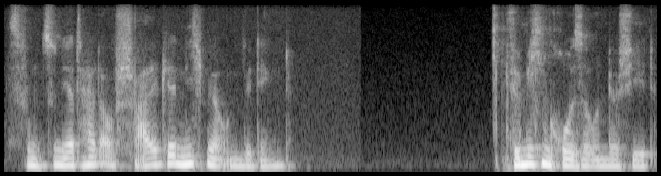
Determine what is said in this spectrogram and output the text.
Das funktioniert halt auf Schalke nicht mehr unbedingt. Für mich ein großer Unterschied.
